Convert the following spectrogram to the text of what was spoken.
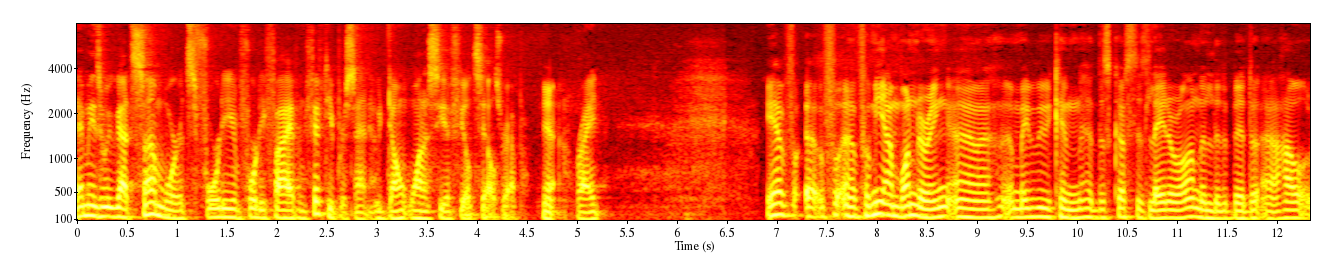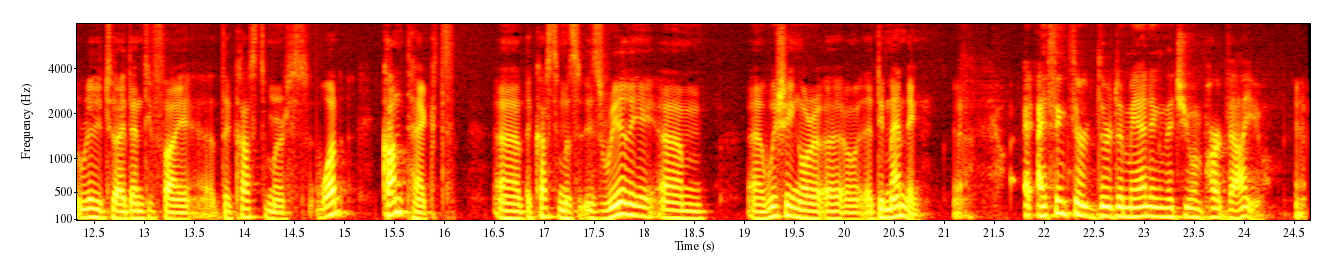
that means we've got some where it's 40 and 45 and 50% who don't want to see a field sales rep. Yeah. Right? Yeah, for, uh, for, uh, for, me, I'm wondering, uh, maybe we can discuss this later on a little bit, uh, how really to identify uh, the customers. What contact uh, the customers is really um, wishing or demanding. Yeah. I think they're they're demanding that you impart value. Yeah.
